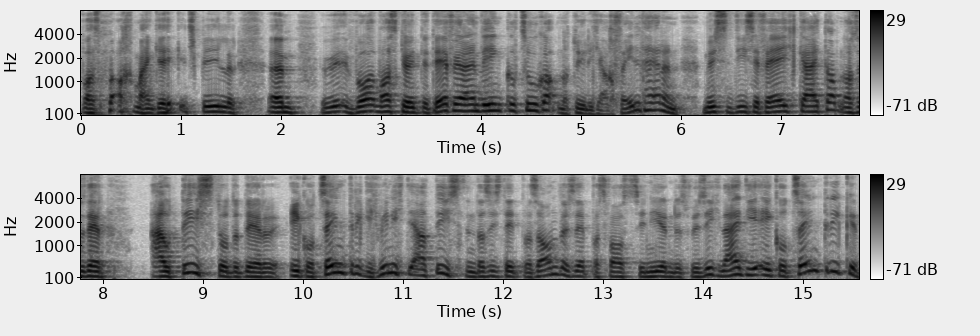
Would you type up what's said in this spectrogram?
was macht mein Gegenspieler, ähm, was könnte der für einen Winkelzug haben. Natürlich auch Feldherren müssen diese Fähigkeit haben. Also der Autist oder der Egozentrik, ich will nicht die Autisten, das ist etwas anderes, etwas Faszinierendes für sich. Nein, die Egozentriker,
